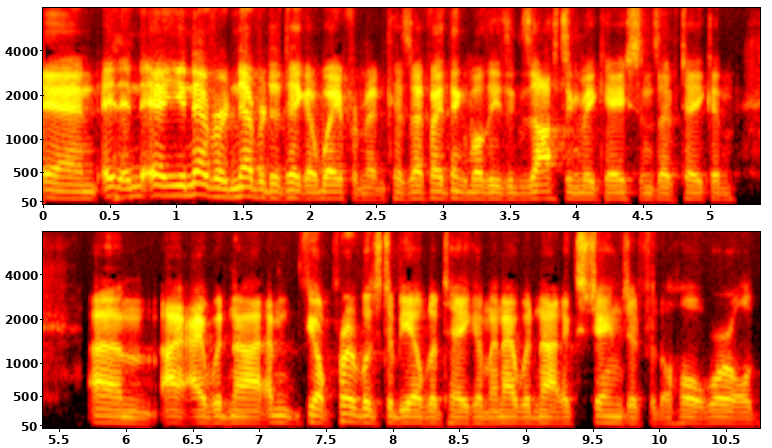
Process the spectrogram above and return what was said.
and, and and you never never to take it away from it because if I think about these exhausting vacations I've taken, um, I, I, would not. I feel privileged to be able to take them, and I would not exchange it for the whole world.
